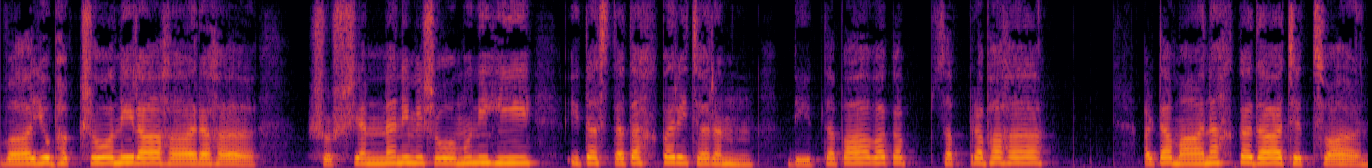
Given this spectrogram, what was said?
वायुभक्षो निराहारः शुष्यन्न निमिषो मुनिः इतस्ततः परिचरन् दीप्तपावक सप्रभः अटमानः कदाचित् स्वान्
